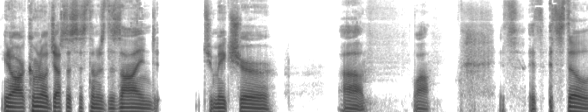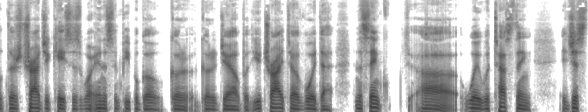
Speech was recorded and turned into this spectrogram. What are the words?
you know, our criminal justice system is designed to make sure um well it's it's it's still there's tragic cases where innocent people go go to go to jail, but you try to avoid that. In the same uh, way with testing, it just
